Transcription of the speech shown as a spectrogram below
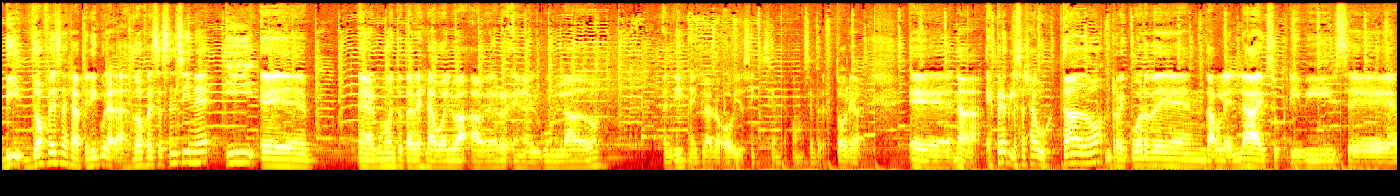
Vi dos veces la película, las dos veces en cine. Y eh, en algún momento tal vez la vuelva a ver en algún lado. En Disney, claro, obvio, sí, siempre, como siempre, historia. Eh, nada, espero que les haya gustado. Recuerden darle like, suscribirse,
